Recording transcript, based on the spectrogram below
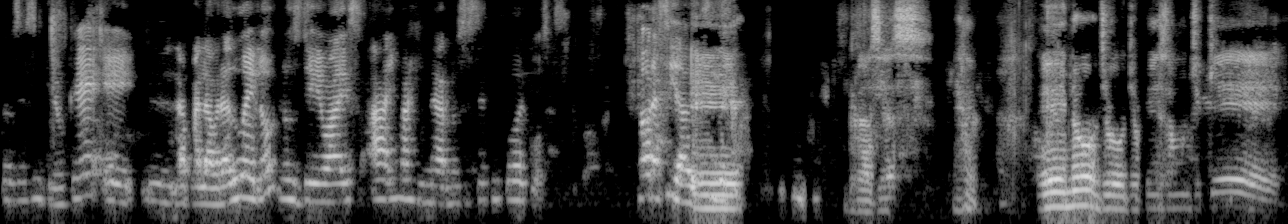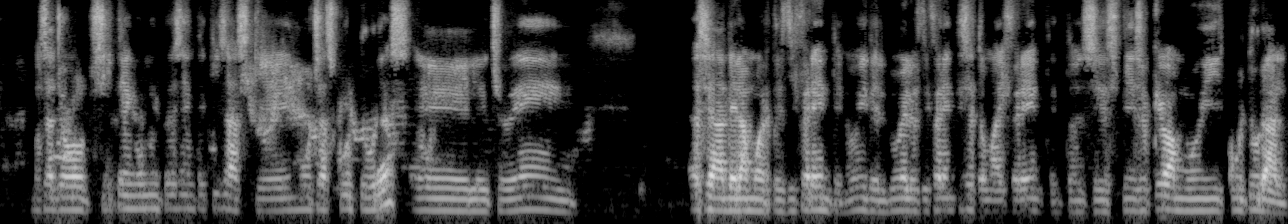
Entonces sí, creo que eh, la palabra duelo nos lleva es a imaginarnos este tipo de cosas. Ahora sí, David. Eh, gracias. Eh, no, yo, yo pienso mucho que, o sea, yo sí tengo muy presente quizás que en muchas culturas eh, el hecho de, o sea, de la muerte es diferente, ¿no? Y del duelo es diferente y se toma diferente. Entonces pienso que va muy cultural,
